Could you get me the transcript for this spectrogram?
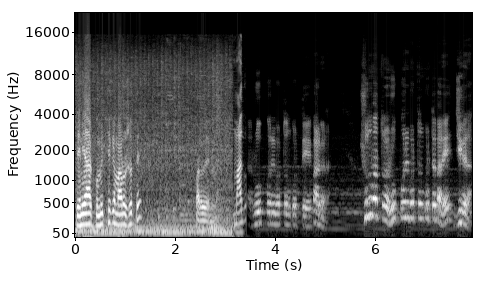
তিনি আর কুমির থেকে মানুষ হতে পারলেন না। রূপ পরিবর্তন করতে পারবে না। শুধুমাত্র রূপ পরিবর্তন করতে পারে জিনেরা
